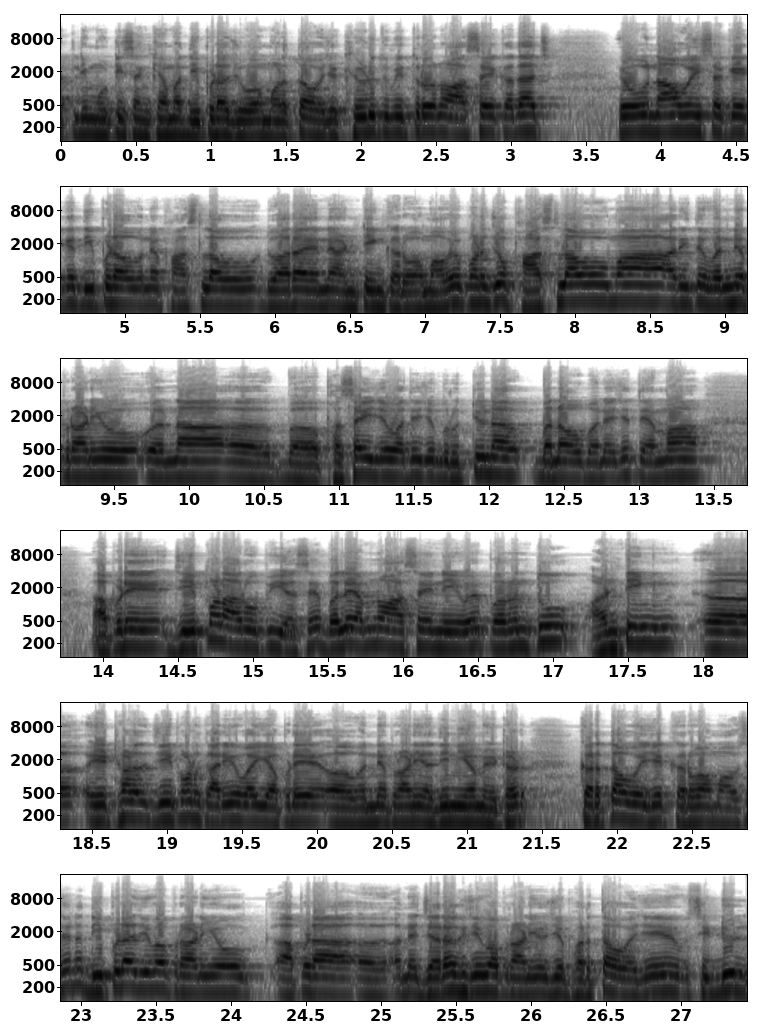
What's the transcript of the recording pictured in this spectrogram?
આટલી મોટી સંખ્યામાં દીપડા જોવા મળતા હોય છે, ખેડૂત મિત્રોનો આશય કદાચ એવો ના હોઈ શકે કે દીપડાઓને ફાંસલાઓ દ્વારા એને અંટિંગ કરવામાં આવે. પણ જો ફાંસલાઓમાં આ રીતે વન્ય પ્રાણીઓના ફસાઈ જવાથી જે મૃત્યુના બનાવો બને છે, તેમાં આપણે જે પણ આરોપી હશે, ભલે એમનો આશય નહીં હોય, પરંતુ હન્ટિંગ હેઠળ જે પણ કાર્યવાહી આપણે વન્ય પ્રાણી અધિનિયમ હેઠળ કરતા હોય છે, કરવામાં આવશે. અને દીપડા જેવા પ્રાણીઓ આપણા અને જરગ જેવા પ્રાણીઓ જે ફરતા હોય છે, એ શિડ્યુલ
